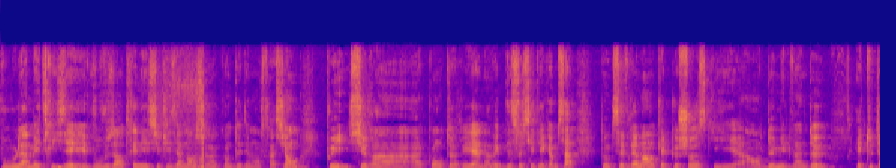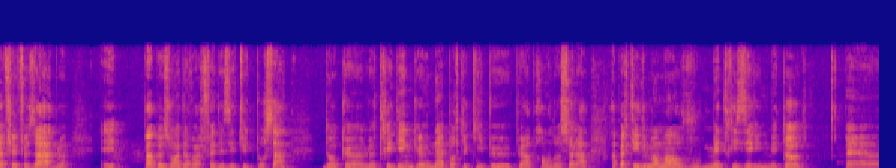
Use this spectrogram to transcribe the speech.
vous la maîtrisez, vous vous entraînez suffisamment sur un compte de démonstration puis sur un, compte réel avec des sociétés comme ça. Donc c'est vraiment quelque chose qui en 2022 est tout à fait faisable et pas besoin d'avoir fait des études pour ça. Donc euh, le trading n'importe qui peut, peut, apprendre cela. À partir du moment où vous maîtrisez une méthode ben, euh,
